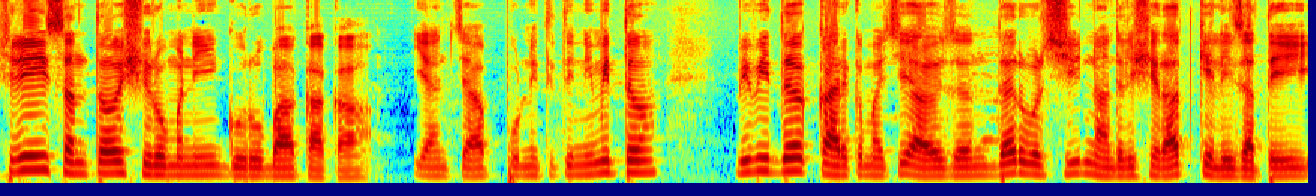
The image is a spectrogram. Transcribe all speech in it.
श्री संत शिरोमणी गुरुबा काका यांच्या पुण्यतिथीनिमित्त विविध कार्यक्रमाचे आयोजन दरवर्षी नांदेड शहरात केले जाते.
